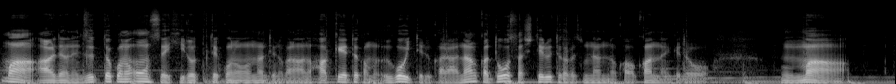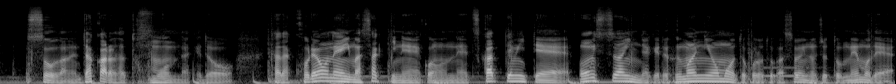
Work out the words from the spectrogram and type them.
まああれだよねずっとこの音声拾ってこの何ていうのかなあの波形とかも動いてるからなんか動作してるって形になるのかわかんないけど、うん、まあそうだね。だからだと思うんだけど、ただこれをね、今さっきね、このね、使ってみて、音質はいいんだけど、不満に思うところとかそういうのちょっとメモで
